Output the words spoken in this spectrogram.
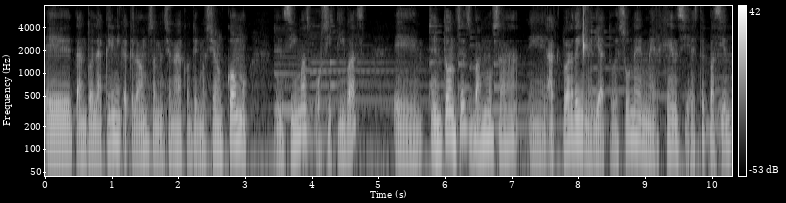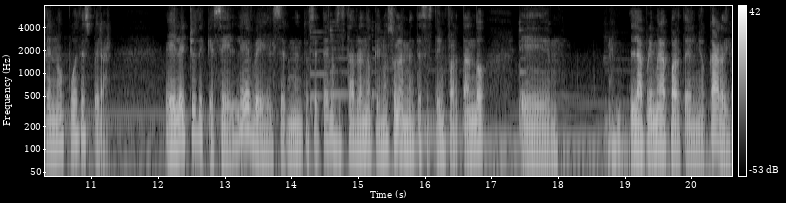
eh, tanto la clínica que la vamos a mencionar a continuación como enzimas positivas, eh, entonces vamos a eh, actuar de inmediato. Es una emergencia. Este paciente no puede esperar. El hecho de que se eleve el segmento ST nos está hablando que no solamente se está infartando eh, la primera parte del miocardio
